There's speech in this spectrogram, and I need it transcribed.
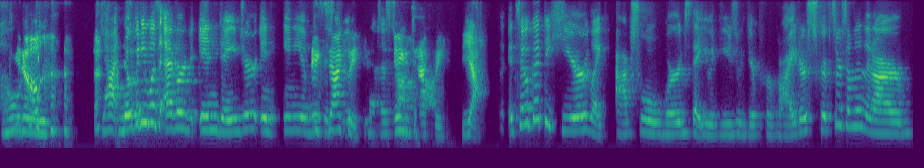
Totally. You know? yeah. Nobody was ever in danger in any of these. Exactly. Exactly. Yeah. It's so good to hear like actual words that you would use with your provider. Scripts or something that our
